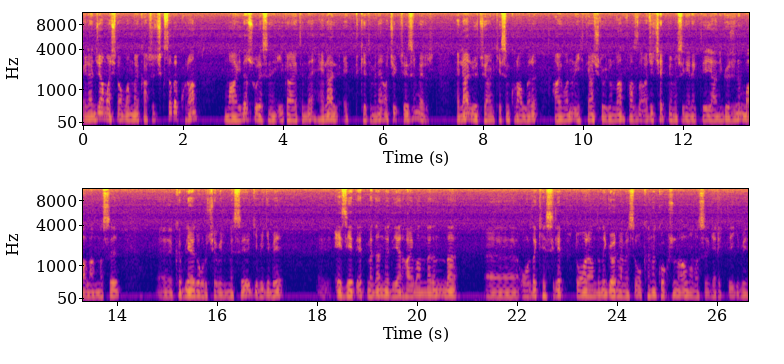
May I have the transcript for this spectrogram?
eğlence amaçlı avlanmaya karşı çıksa da Kur'an Maide suresinin ilk ayetinde helal et tüketimine açıkça izin verir. Helal ritüel kesim kuralları hayvanın ihtiyaç duyduğundan fazla acı çekmemesi gerektiği yani gözünün bağlanması, e, kıbleye doğru çevirmesi gibi gibi e, eziyet etmeden ve diğer hayvanların da e, orada kesilip doğrandığını görmemesi, o kanın kokusunu almaması gerektiği gibi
